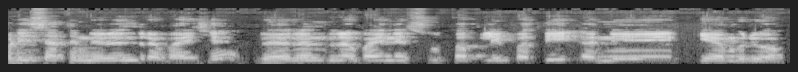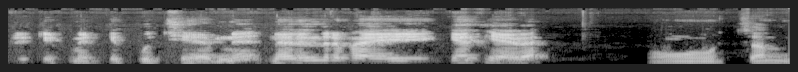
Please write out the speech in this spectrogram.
આપણી સાથે નરેન્દ્રભાઈ છે. નરેન્દ્રભાઈને શું તકલીફ હતી અને કેમ રહ્યું આપણી ટ્રીટમેન્ટથી પૂછીએ એમને. નરેન્દ્રભાઈ ક્યાંથી આવ્યા? હું ચંદ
